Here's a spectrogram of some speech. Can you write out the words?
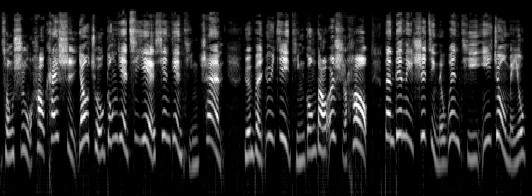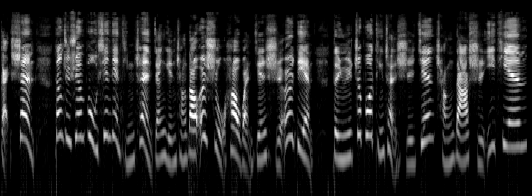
从十五号开始要求工业企业限电停产。原本预计停工到二十号，但电力吃紧的问题依旧没有改善。当局宣布限电停产将延长到二十五号晚间十二点，等于这波停产时间长达十一天。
